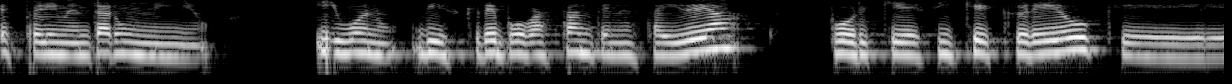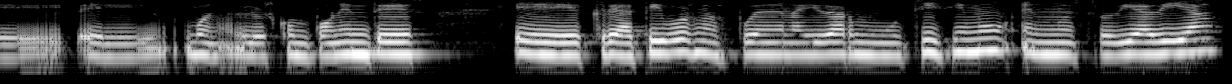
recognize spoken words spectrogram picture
experimentar un niño. Y bueno, discrepo bastante en esta idea porque sí que creo que bueno, los componentes eh, creativos nos pueden ayudar muchísimo en nuestro día a día,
